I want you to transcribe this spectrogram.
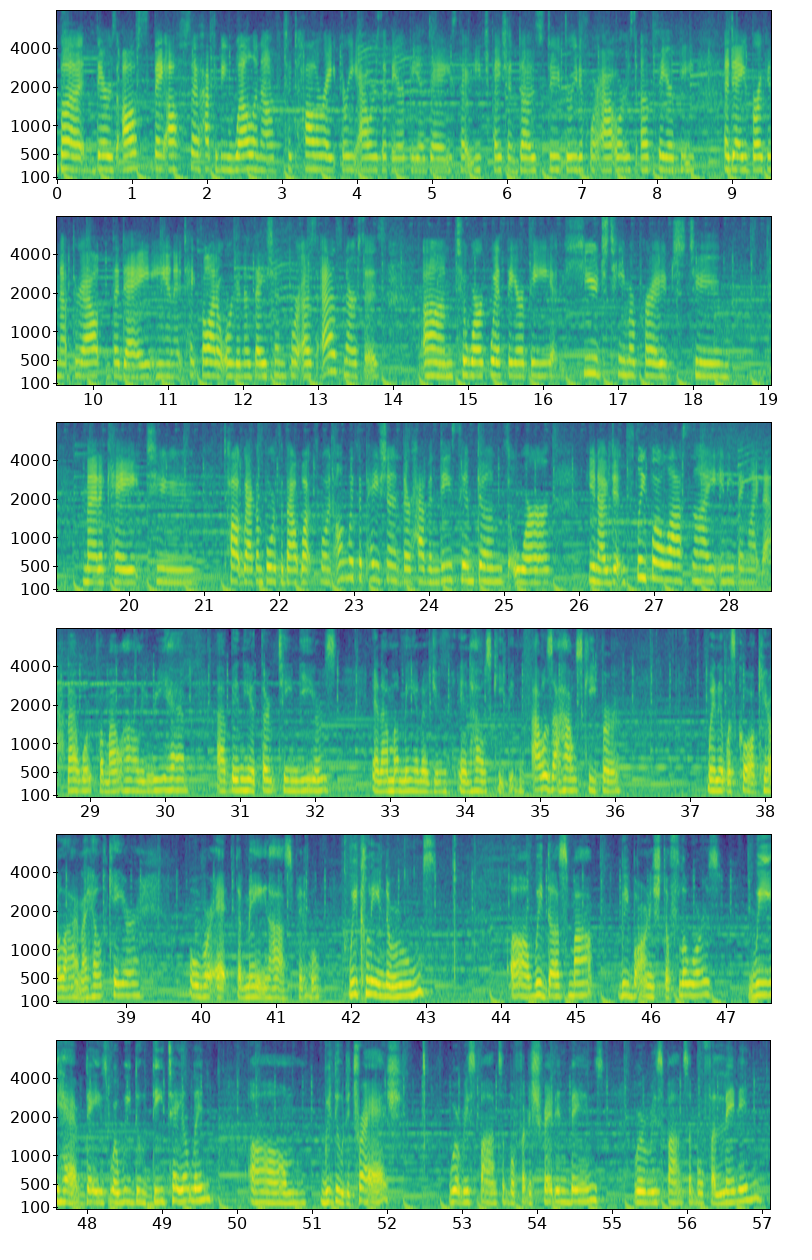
But there's also they also have to be well enough to tolerate three hours of therapy a day. So each patient does do three to four hours of therapy a day, broken up throughout the day, and it takes a lot of organization for us as nurses um, to work with therapy. Huge team approach to medicate to talk back and forth about what's going on with the patient. They're having these symptoms or, you know, didn't sleep well last night, anything like that. I work for Mount Holly Rehab. I've been here 13 years and I'm a manager in housekeeping. I was a housekeeper when it was called Carolina Healthcare over at the main hospital. We clean the rooms, uh, we dust mop, we varnish the floors. We have days where we do detailing. Um, we do the trash. We're responsible for the shredding bins. We're responsible for linen.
